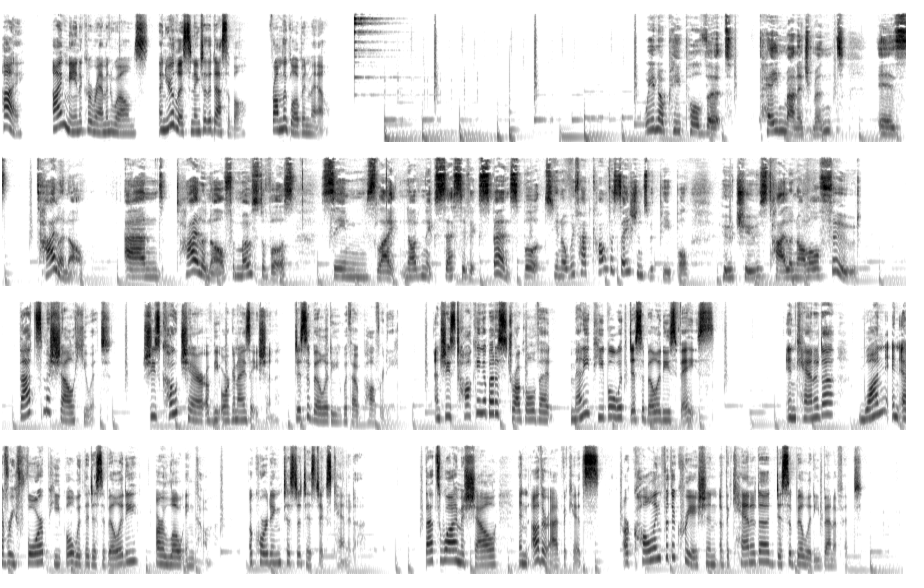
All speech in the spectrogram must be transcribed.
Hi, I'm Menaka Raman Wilms, and you're listening to The Decibel from the Globe and Mail. We know people that pain management is Tylenol. And Tylenol, for most of us, seems like not an excessive expense, but you know, we've had conversations with people who choose Tylenol or food. That's Michelle Hewitt. She's co chair of the organization Disability Without Poverty, and she's talking about a struggle that many people with disabilities face. In Canada, one in every four people with a disability are low income, according to Statistics Canada. That's why Michelle and other advocates are calling for the creation of the Canada Disability Benefit.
